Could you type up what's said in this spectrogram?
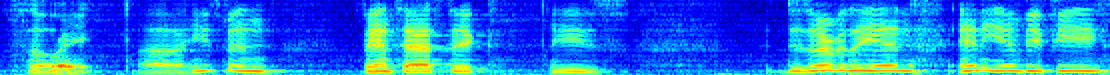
So uh, he's been fantastic. He's deservedly in any MVP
